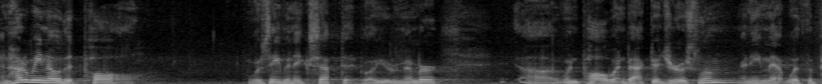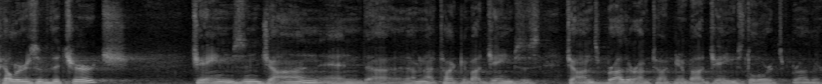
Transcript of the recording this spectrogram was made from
And how do we know that Paul was even accepted? Well, you remember uh, when Paul went back to Jerusalem and he met with the pillars of the church, James and John, and uh, I'm not talking about James as John's brother, I'm talking about James, the Lord's brother,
